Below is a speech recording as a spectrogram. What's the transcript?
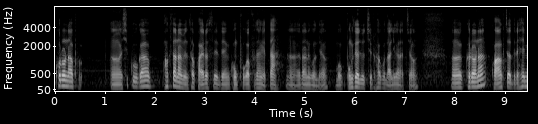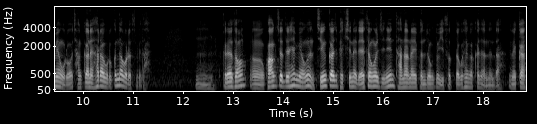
코로나 어, 19가 확산하면서 바이러스에 대한 공포가 부상했다라는 건데요. 뭐 봉쇄 조치를 하고 난리가 났죠. 어, 그러나 과학자들의 해명으로 잠깐의 하락으로 끝나버렸습니다. 음, 그래서 어, 과학자들 해명은 지금까지 백신의 내성을 지닌 단 하나의 변종도 있었다고 생각하지 않는다. 그러니까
